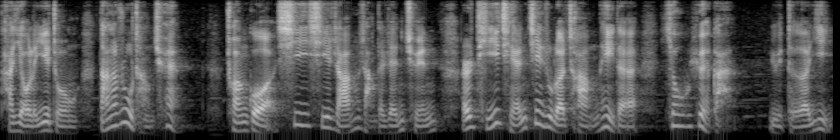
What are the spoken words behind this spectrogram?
他有了一种拿了入场券，穿过熙熙攘攘的人群，而提前进入了场内的优越感与得意。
